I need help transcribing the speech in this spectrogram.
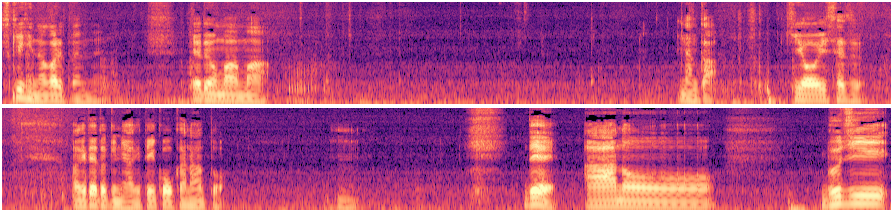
月日流れたよね。いや、でもまあまあ、なんか、気負いせず、あげたい時にあげていこうかなと。うん。で、あのー無事、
